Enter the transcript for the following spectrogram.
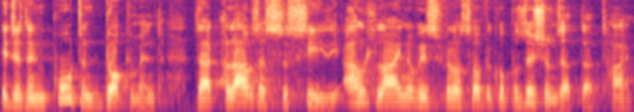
it is an important document that allows us to see the outline of his philosophical positions at that time.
